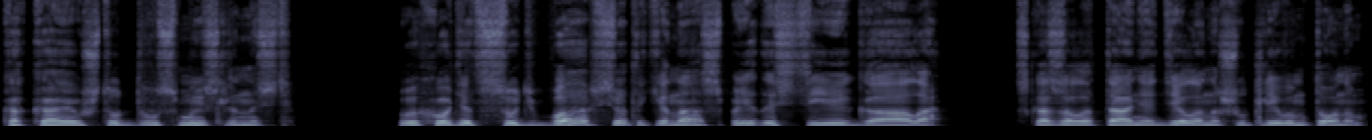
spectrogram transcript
Какая уж тут двусмысленность. Выходит, судьба все-таки нас предостерегала, сказала Таня, делано шутливым тоном.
